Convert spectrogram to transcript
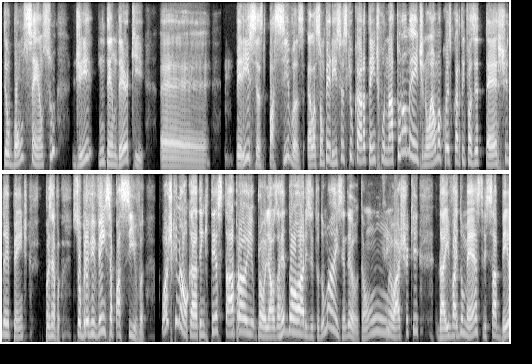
ter o bom senso de entender que é, perícias passivas, elas são perícias que o cara tem, tipo, naturalmente. Não é uma coisa que o cara tem que fazer teste, de repente. Por exemplo, sobrevivência passiva. Lógico que não, o cara tem que testar pra pra olhar os arredores e tudo mais, entendeu? Então, Sim. eu acho que daí vai do mestre saber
